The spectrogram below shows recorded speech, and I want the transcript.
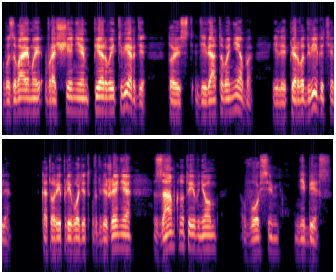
вызываемый вращением первой тверди, то есть девятого неба или перводвигателя, который приводит в движение замкнутые в нем восемь небес.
